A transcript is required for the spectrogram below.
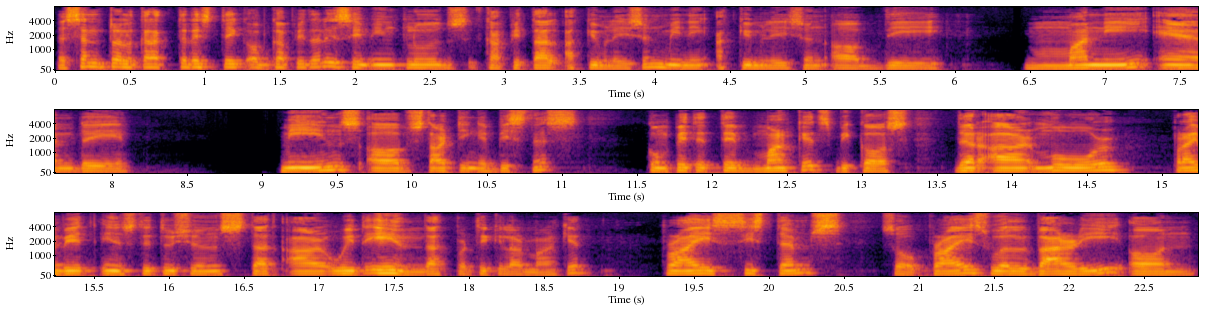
The central characteristic of capitalism includes capital accumulation, meaning accumulation of the money and the means of starting a business, competitive markets because there are more private institutions that are within that particular market, price systems. So price will vary on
